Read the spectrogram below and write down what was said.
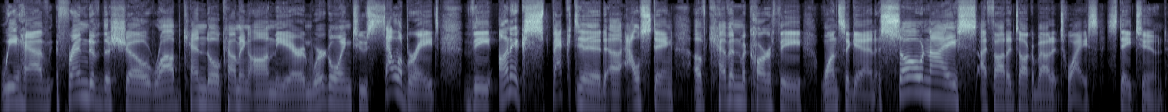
we have friend of the show, Rob Kendall, coming on the air, and we're going to celebrate the unexpected uh, ousting of Kevin McCarthy once again. So nice. I thought I'd talk about it twice. Stay tuned.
